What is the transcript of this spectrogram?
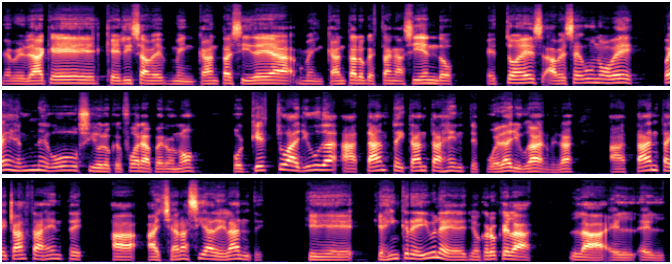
De verdad que, que Elizabeth, me encanta esa idea, me encanta lo que están haciendo. Esto es, a veces uno ve, pues es un negocio, lo que fuera, pero no, porque esto ayuda a tanta y tanta gente, puede ayudar, ¿verdad? A tanta y tanta gente a, echar hacia adelante, que, que, es increíble. Yo creo que la, la, el, el,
